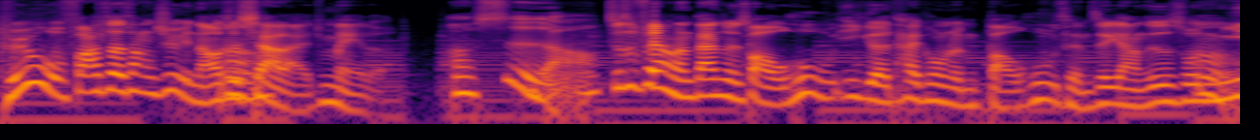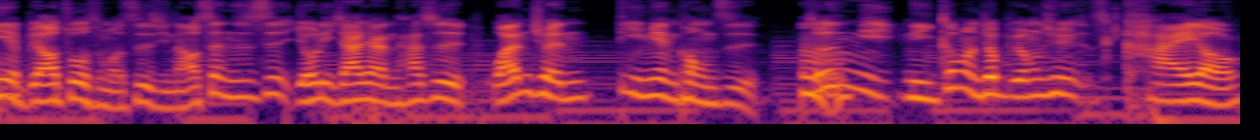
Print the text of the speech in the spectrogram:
比如我发射上去，然后就下来就没了。哦，是啊，就是非常的单纯，保护一个太空人，保护成这样，就是说你也不要做什么事情，然后甚至是尤里加加他是完全地面控制，就是你你根本就不用去开哦，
